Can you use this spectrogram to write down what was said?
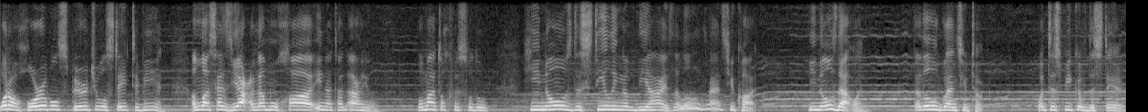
What a horrible spiritual state to be in. Allah says, يَعْلَمُ خَائِنَةَ الْأَعْيُنِ وَمَا تُخْفِ الصُّدُورِ He knows the stealing of the eyes, that little glance you caught. He knows that one, that little glance you took. What to speak of the stare.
